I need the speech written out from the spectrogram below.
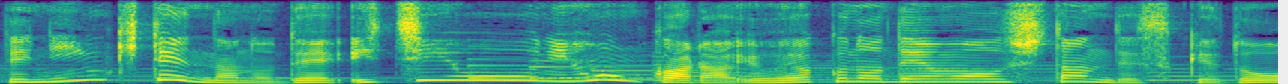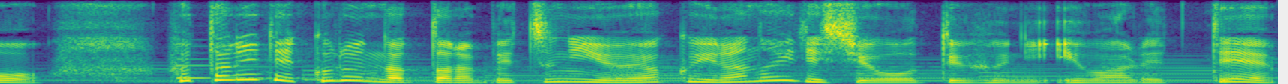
で人気店なので一応日本から予約の電話をしたんですけど2人で来るんだったら別に予約いらないですよっていうふうに言われて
